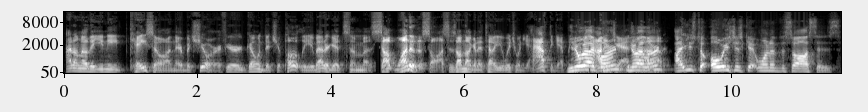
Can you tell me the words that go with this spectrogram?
I don't know that you need queso on there, but sure, if you're going to Chipotle, you better get some, uh, some one of the sauces. I'm not going to tell you which one you have to get. You know what I learned? You know what I learned? I used to always just get one of the sauces,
